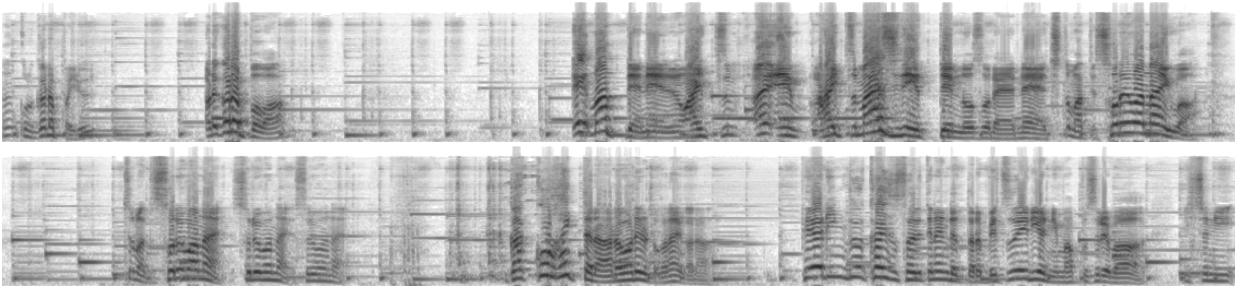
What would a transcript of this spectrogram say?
あ。んこれガラッパいる？あれガラッパは？え、待ってね、あいつ、あえ、あいつマジで言ってんの？それね。ちょっと待って、それはないわ。ちょっと待って、それはない。それはない。それはない。学校入ったら現れるとかないかな？ペアリングが解除されてないんだったら別エリアにマップすれば、一緒に。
